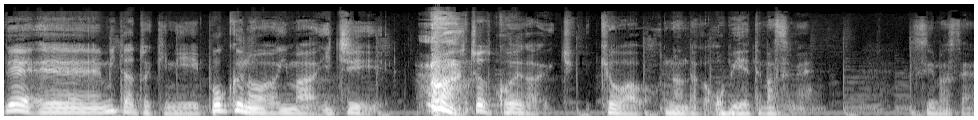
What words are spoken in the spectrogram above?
で、えー見たときに僕の今1位、ちょっと声が今日はなんだか怯えてますね。すいません。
